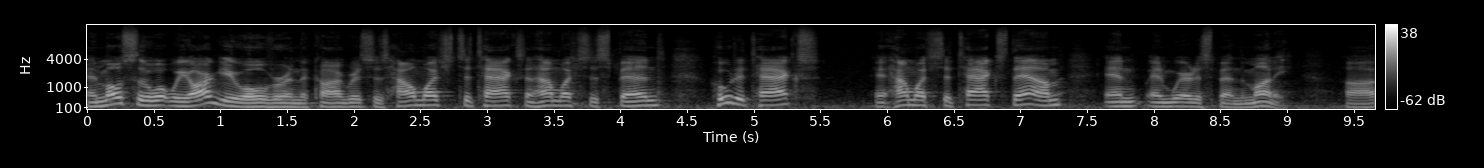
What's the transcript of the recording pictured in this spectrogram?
And most of what we argue over in the Congress is how much to tax and how much to spend, who to tax, and how much to tax them, and, and where to spend the money. Uh,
